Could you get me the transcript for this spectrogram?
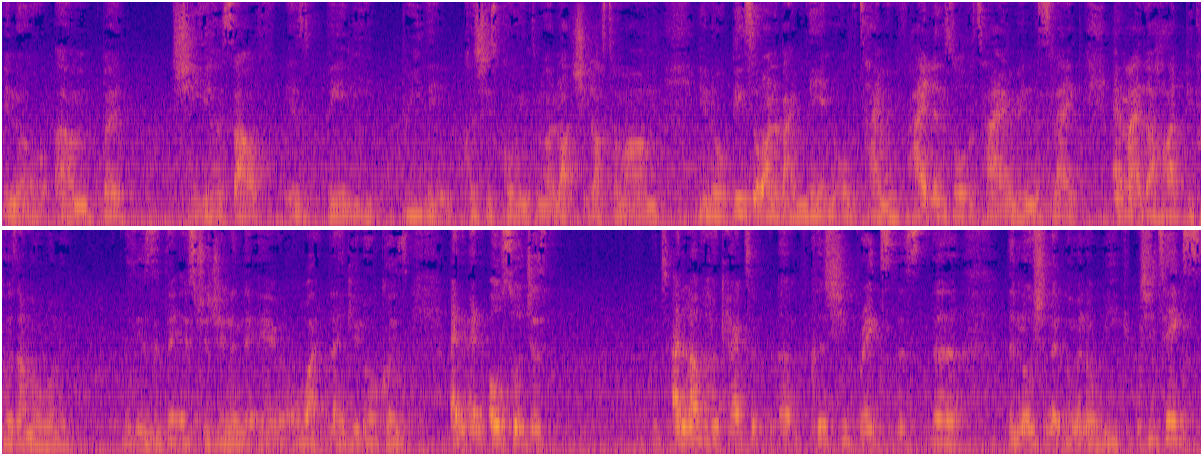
You know, um, but she herself is barely breathing because she's going through a lot. She lost her mom, you know, being surrounded by men all the time and violence all the time. And it's like, am I the heart because I'm a woman? Is, is it the estrogen in the air or what? Like, you know, because, and, and also just, I love her character uh, because she breaks this, the, the notion that women are weak. She takes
